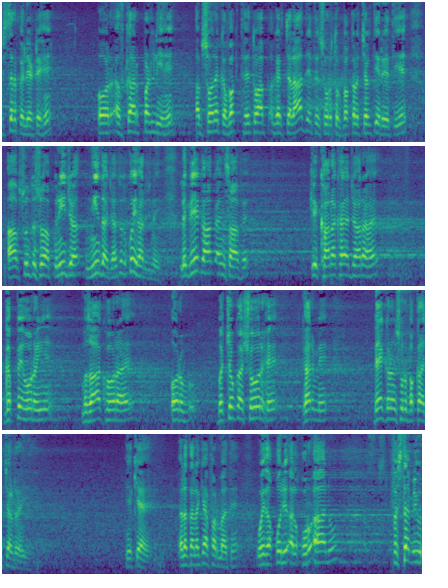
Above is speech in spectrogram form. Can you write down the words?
بستر پہ لیٹے ہیں اور اذکار پڑھ لیے ہیں۔ اب سونے کا وقت ہے تو آپ اگر چلا دیتے صورت البقرہ، چلتی رہتی ہے، آپ سنتے سو آپ کو نیند آ جاتے تو کوئی حرج نہیں۔ لیکن یہ کہاں کا انصاف ہے کہ کھانا کھایا جا رہا ہے گپے ہو رہی ہیں، مذاق ہو رہا ہے اور بچوں کا شور ہے گھر میں، بیک گراؤنڈ سور بقرہ چل رہی ہے۔ یہ کیا ہے؟ اللہ تعالیٰ کیا فرماتے ہیں؟ وہ ذکر القرآن فسطم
